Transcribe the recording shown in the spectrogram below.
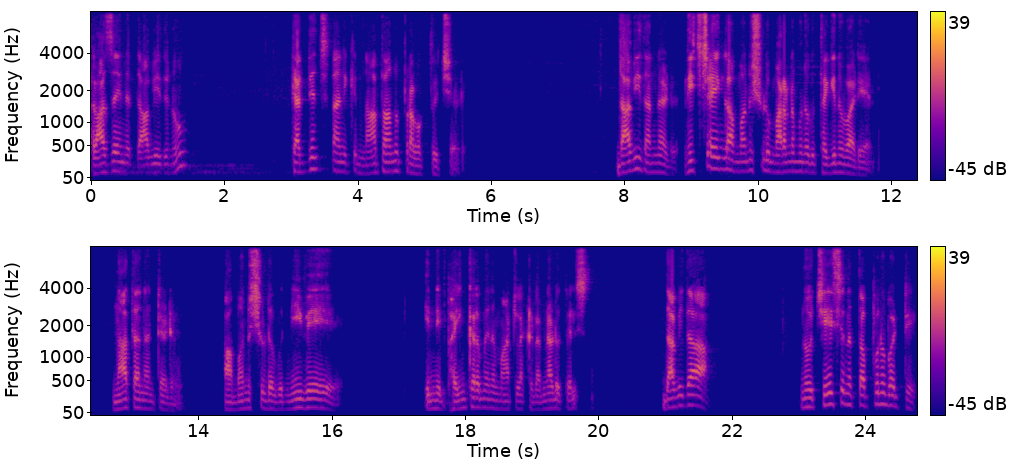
రాజైన దావీదును గద్దించడానికి నాతాను ప్రవక్త వచ్చాడు దావీద్ అన్నాడు నిశ్చయంగా మనుషుడు మరణమునకు తగినవాడే అని. నాతాన్ అంటాడు ఆ మనుషుడు నీవే. ఇన్ని భయంకరమైన మాటలు అక్కడ అన్నాడో తెలుసు దావిదా నువ్వు చేసిన తప్పును బట్టి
